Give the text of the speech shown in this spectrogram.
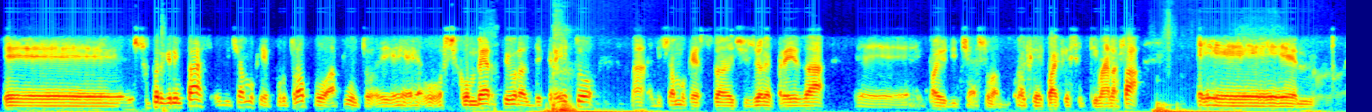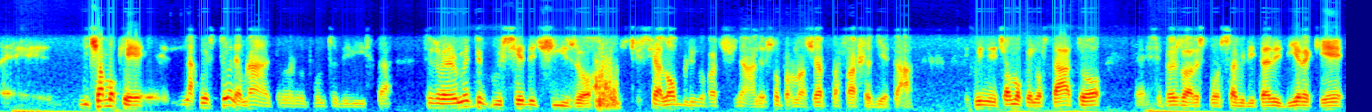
eh, il Super Green Pass diciamo che purtroppo appunto eh, si converte ora al decreto ma diciamo che è stata una decisione presa eh, un paio di cioè, insomma, qualche, qualche, settimana fa. E, eh, diciamo che la questione è un'altra dal mio punto di vista, nel senso nel momento in cui si è deciso che ci sia l'obbligo vaccinale sopra una certa fascia di età, e quindi diciamo che lo Stato eh, si è preso la responsabilità di dire che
